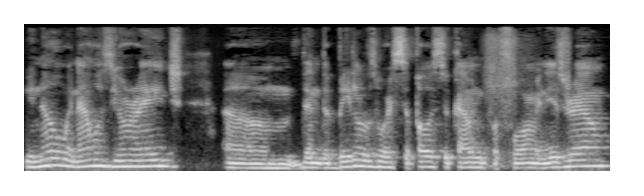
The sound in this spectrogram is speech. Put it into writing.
You know, when I was your age, um, then the Beatles were supposed to come and perform in Israel.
